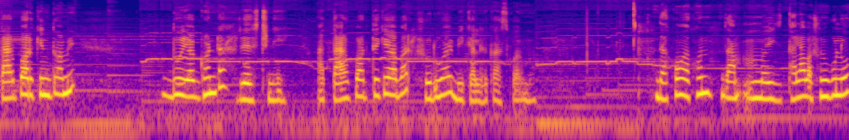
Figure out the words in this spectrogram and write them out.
তারপর কিন্তু আমি দুই এক ঘণ্টা রেস্ট নিই। আর তারপর থেকে আবার শুরু হয় বিকালের কাজকর্ম। দেখো এখন এই থালা বাসনগুলো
